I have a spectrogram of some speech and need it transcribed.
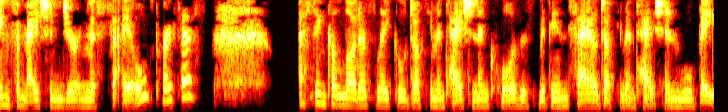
information during the sale process. I think a lot of legal documentation and clauses within sale documentation will be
